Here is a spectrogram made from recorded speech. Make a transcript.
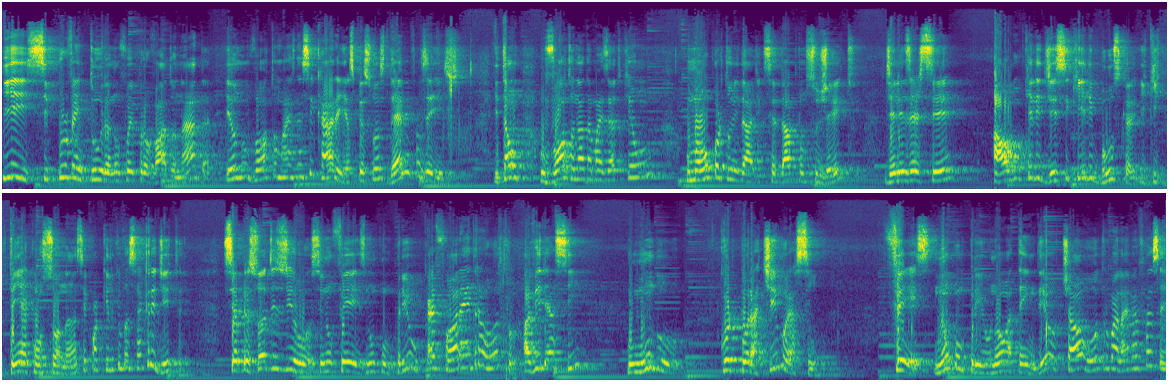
E se porventura não foi provado nada, eu não voto mais nesse cara. E as pessoas devem fazer isso. Então, o voto nada mais é do que um, uma oportunidade que você dá para um sujeito de ele exercer algo que ele disse que ele busca e que tenha consonância com aquilo que você acredita. Se a pessoa desviou, se não fez, não cumpriu, cai fora, entra outro. A vida é assim. O mundo Corporativo é assim. Fez, não cumpriu, não atendeu, tchau, o outro vai lá e vai fazer.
